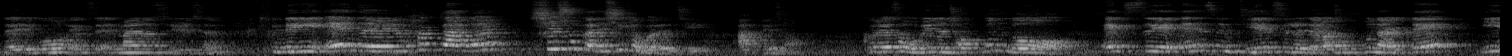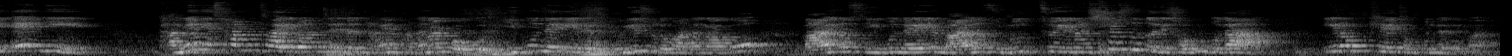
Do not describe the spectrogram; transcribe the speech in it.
내리고 x n-1승. 근데 이 n을 확장을 실수까지 시켜버렸지. 앞에서. 그래서 우리는 적분도 x의 n승 dx를 내가 적분할 때 이 n이 당연히 3, 4 이런 애들 당연히 가능할 거고 2분의 1은 유리수도 가능하고 마이너스 2분의 1, 마이너스 루트 이런 실수들이 전부 다 이렇게 적분되는 거야.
